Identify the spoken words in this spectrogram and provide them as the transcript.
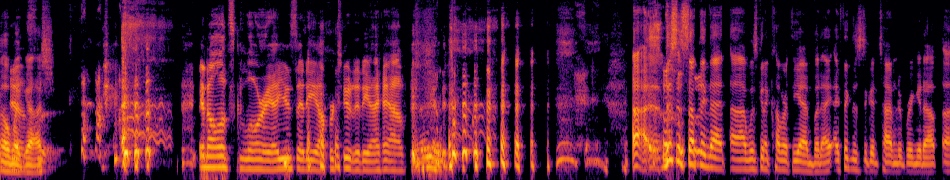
Oh my Yes. gosh. In all its glory, I use any opportunity I have. Uh, this is something that uh, I was going to cover at the end, but I, I think this is a good time to bring it up. Uh,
